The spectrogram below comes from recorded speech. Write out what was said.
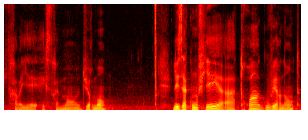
qui travaillait extrêmement durement les a confiés à trois gouvernantes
